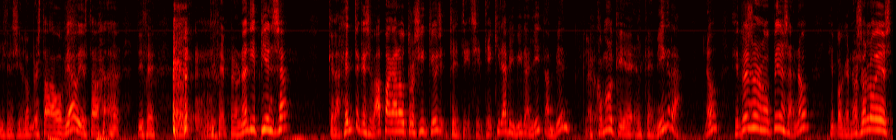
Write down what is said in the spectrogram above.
dice, si el hombre estaba agobiado y estaba, dice, eh, dice, pero nadie piensa que la gente que se va a pagar a otros sitios te- te- se tiene que ir a vivir allí también. Es como el que, el que emigra, ¿no? Siempre eso no lo piensa, ¿no? Sí, porque no solo es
